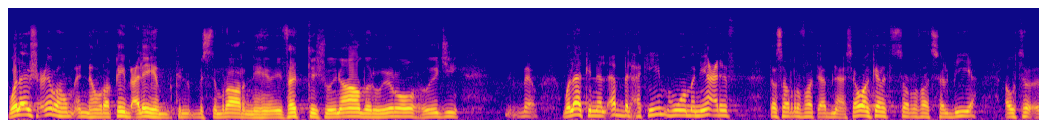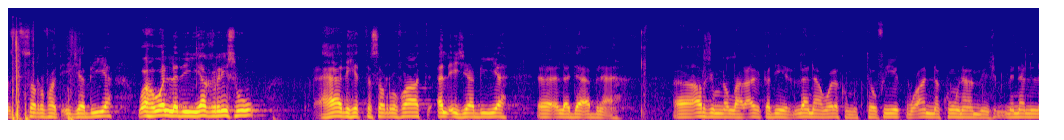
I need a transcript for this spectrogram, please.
ولا يشعرهم إنه رقيب عليهم باستمرار إنه يفتش ويناظر ويروح ويجي. ولكن الأب الحكيم هو من يعرف تصرفات أبنائه سواء كانت تصرفات سلبية أو تصرفات إيجابية وهو الذي يغرس هذه التصرفات الإيجابية آه، لدى أبنائه. آه، أرجو من الله العلي القدير لنا ولكم التوفيق وأن نكون من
